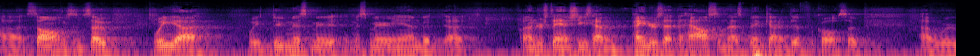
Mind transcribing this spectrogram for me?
uh, songs. And so we uh, we do miss Mary, Miss Marianne, but uh, understand she's having painters at the house, and that's been kind of difficult. So uh, we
